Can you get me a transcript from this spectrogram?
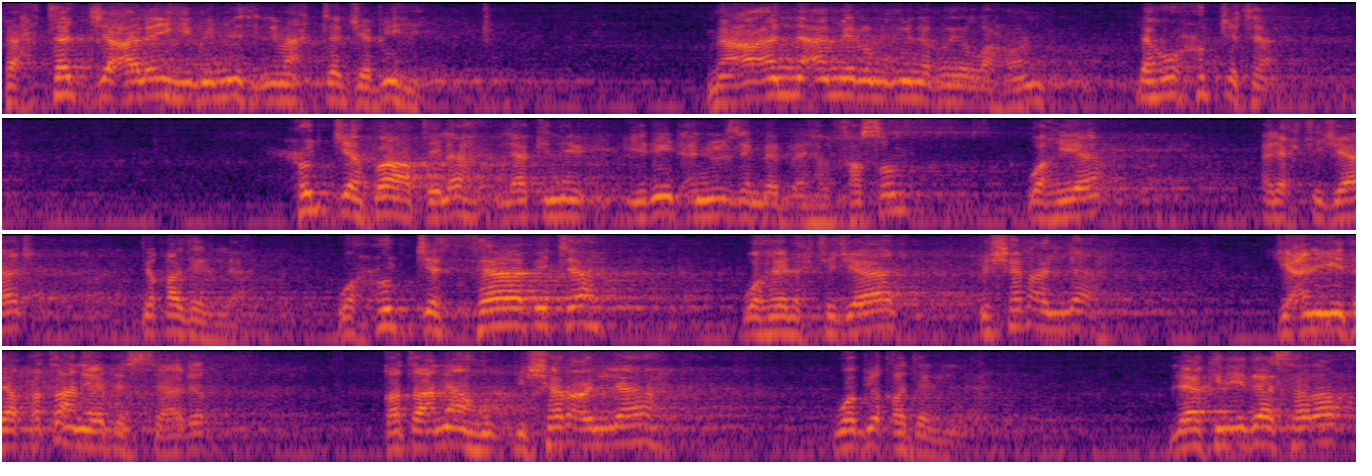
فاحتج عليه بمثل ما احتج به. مع أن أمير المؤمنين رضي الله عنه له حجتان. حجة باطلة لكن يريد أن يلزم بها الخصم وهي الاحتجاج بقدر الله. وحجة ثابتة وهي الاحتجاج بشرع الله. يعني إذا قطعنا يد السارق قطعناه بشرع الله وبقدر الله. لكن إذا سرق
